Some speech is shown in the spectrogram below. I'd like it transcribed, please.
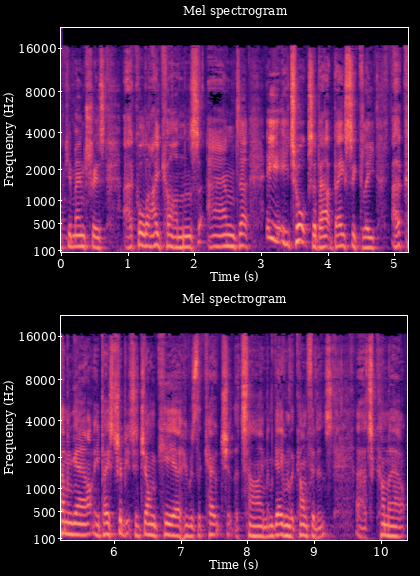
Documentaries uh, called Icons, and uh, he, he talks about basically uh, coming out. He pays tribute to John Kear, who was the coach at the time, and gave him the confidence uh, to come out.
